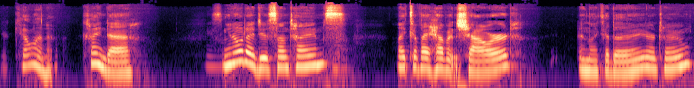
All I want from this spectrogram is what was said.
You're killing it. Kinda. You know what I do sometimes? Like if I haven't showered in like a day or two,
